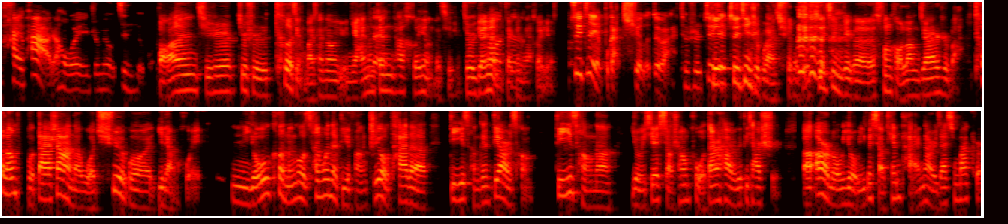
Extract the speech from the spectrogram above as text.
害怕，然后我也一直没有进去过。保安其实就是特警吧，相当于你还能跟他合影的，其实就是远远的在跟他合影。最近也不敢去了，对吧？就是最近最近是不敢去了。最近这个 风口浪尖儿是吧？特朗普大厦呢，我去过一两回。你，游客能够参观的地方只有它的第一层跟第二层。第一层呢有一些小商铺，当然还有一个地下室。呃，二楼有一个小天台，那儿有一家星巴克。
